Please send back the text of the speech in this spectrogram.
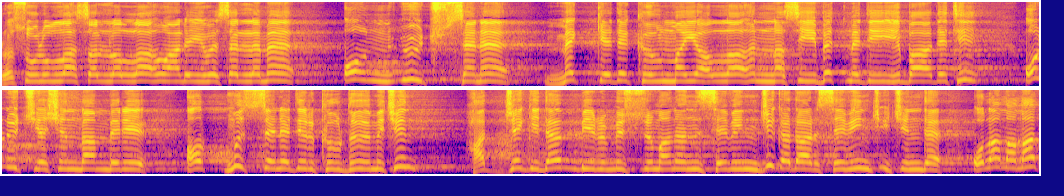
Resulullah sallallahu aleyhi ve selleme 13 sene Mekke'de kılmayı Allah'ın nasip etmediği ibadeti 13 yaşından beri 60 senedir kıldığım için hacca giden bir Müslümanın sevinci kadar sevinç içinde olamamak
